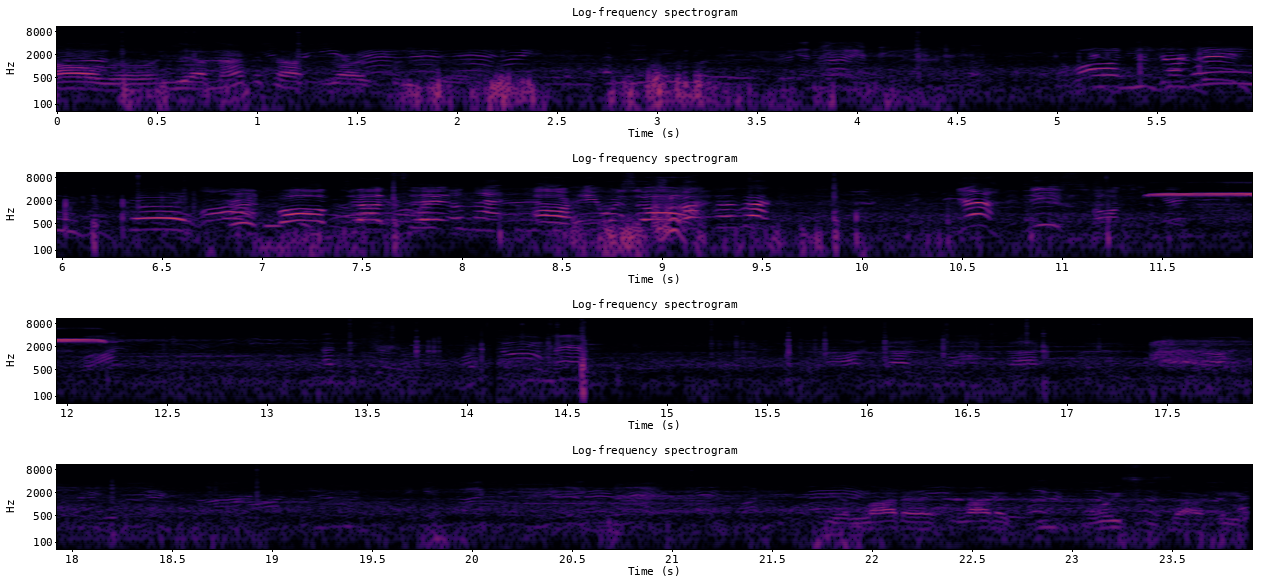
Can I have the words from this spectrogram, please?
Oh, really? Yeah, Macintosh is always Good ball, Judson. Oh, he was on. Yeah, a lot of a lot of deep voices out here.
